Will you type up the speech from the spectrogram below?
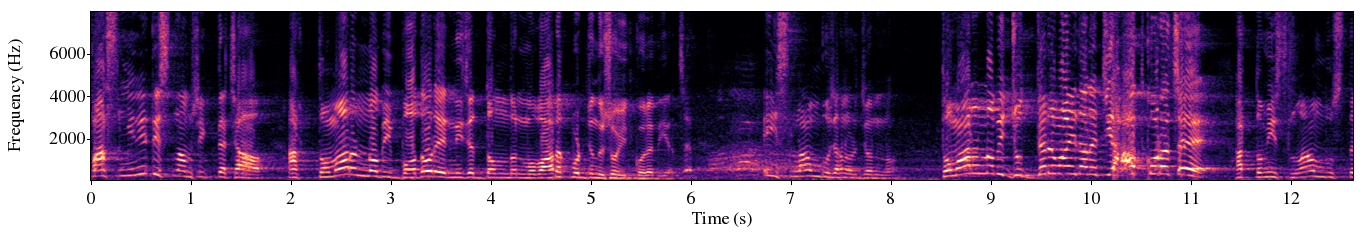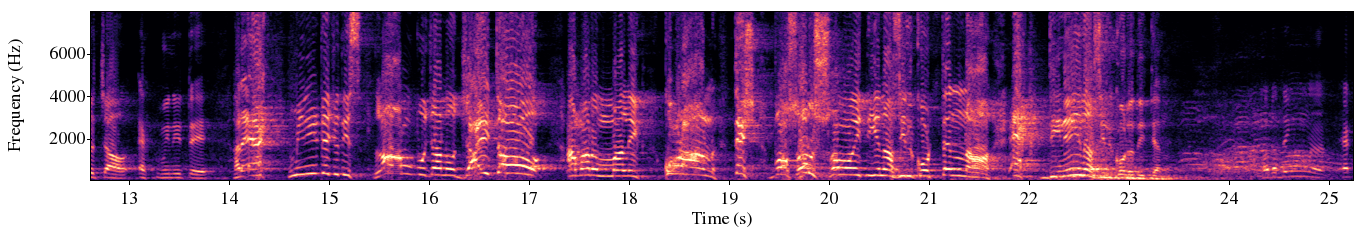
পাঁচ মিনিট ইসলাম শিখতে চাও, আর তোমার নবী বদরে নিজের দন্দন মোবারক পর্যন্ত শহীদ করে দিয়েছে। এই ইসলাম বোঝানোর জন্য। তোমার নবী যুদ্ধের ময়দানে জিহাদ করেছে। আর তুমি ইসলাম বুঝতে চাও এক মিনিটে, আর এক মিনিটে যদি ইসলাম বোঝানো যাইতো আমার মালিক কোরআন তেইশ বছর সময় দিয়ে নাজিল করতেন না, একদিনেই নাজিল করে দিতেন। কথা দেখ না, এক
